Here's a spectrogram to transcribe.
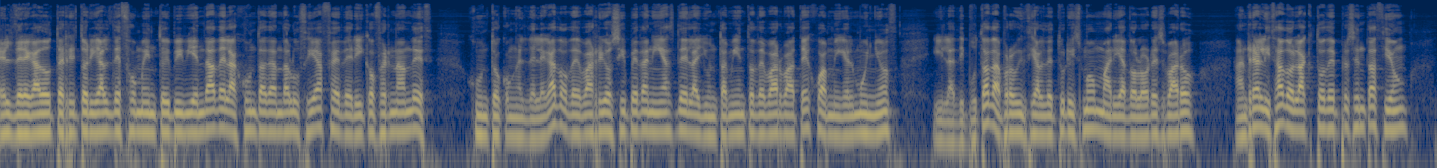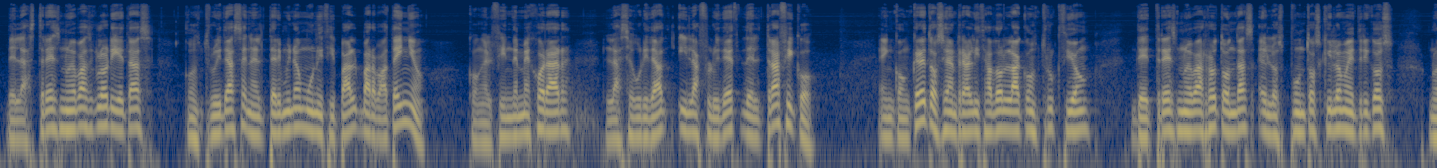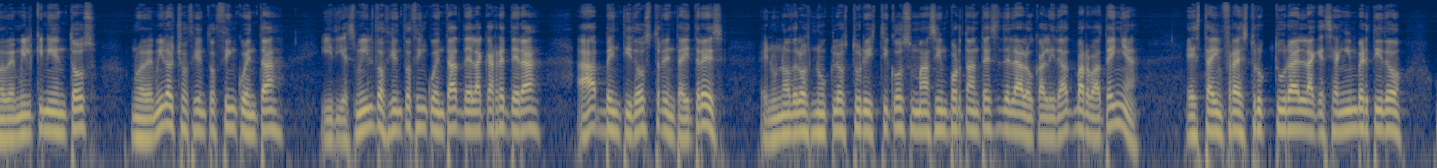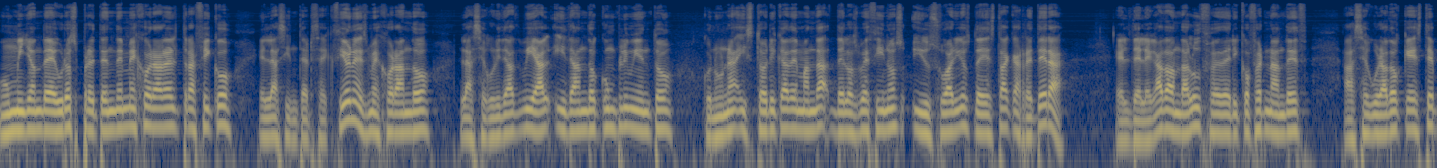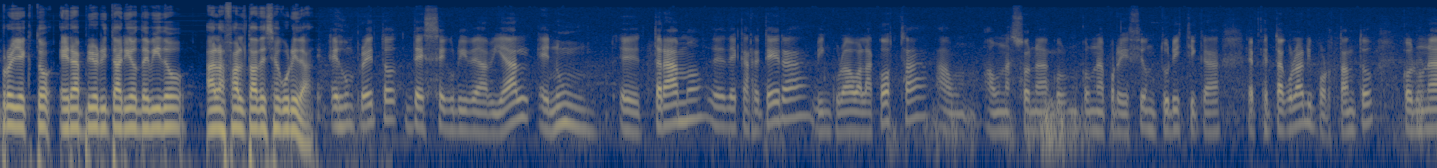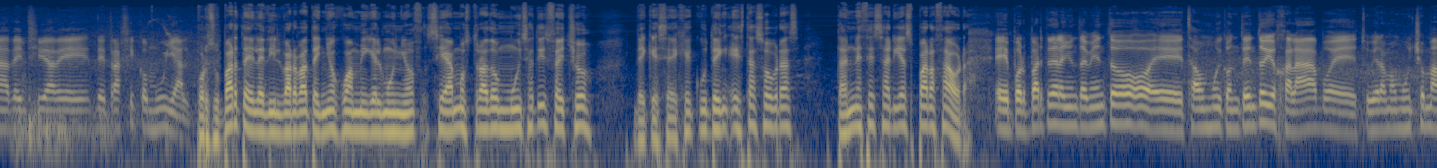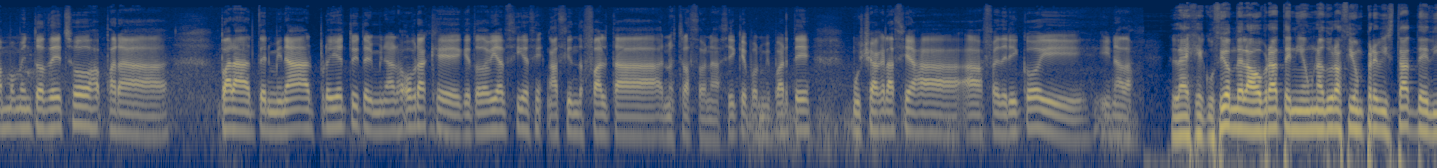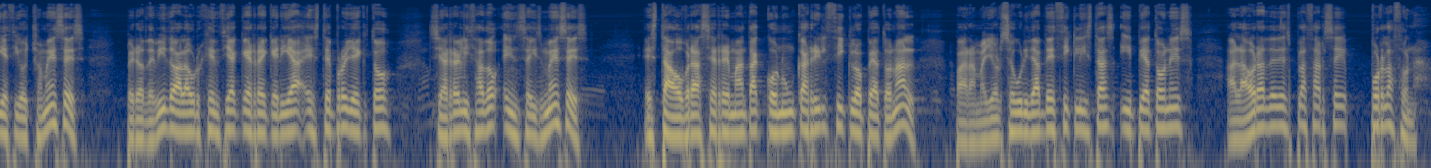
El delegado territorial de Fomento y Vivienda de la Junta de Andalucía, Federico Fernández, junto con el delegado de Barrios y Pedanías del Ayuntamiento de Barbate, Juan Miguel Muñoz, y la diputada provincial de Turismo, María Dolores Varo, han realizado el acto de presentación de las tres nuevas glorietas construidas en el término municipal barbateño, con el fin de mejorar la seguridad y la fluidez del tráfico. En concreto, se han realizado la construcción de tres nuevas rotondas en los puntos kilométricos 9500, 9.850 y 10.250 de la carretera A2233, en uno de los núcleos turísticos más importantes de la localidad barbateña. Esta infraestructura en la que se han invertido un millón de euros pretende mejorar el tráfico en las intersecciones, mejorando la seguridad vial y dando cumplimiento con una histórica demanda de los vecinos y usuarios de esta carretera. El delegado andaluz Federico Fernández ha asegurado que este proyecto era prioritario debido a la falta de seguridad. Es un proyecto de seguridad vial en un eh, tramo de, carretera vinculado a la costa, a, una zona con, una proyección turística espectacular y por tanto con una densidad de, de tráfico muy alta. Por su parte, el edil barbateño Juan Miguel Muñoz se ha mostrado muy satisfecho de que se ejecuten estas obras tan necesarias para Zahora? Eh, por parte del ayuntamiento eh, estamos muy contentos y ojalá pues tuviéramos muchos más momentos de estos para, para terminar proyectos y terminar obras que, todavía siguen haciendo falta en nuestra zona. Así que por mi parte, muchas gracias a, Federico y, y nada. La ejecución de la obra tenía una duración prevista de 18 meses, pero debido a la urgencia que requería este proyecto, se ha realizado en seis meses. Esta obra se remata con un carril ciclopeatonal, para mayor seguridad de ciclistas y peatones a la hora de desplazarse por la zona.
